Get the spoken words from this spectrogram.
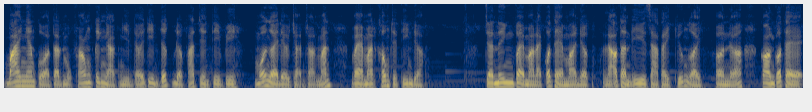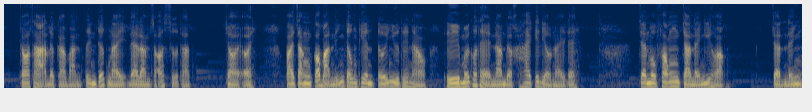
Ba anh em của Tần Mục Phong kinh ngạc nhìn tới tin tức được phát trên TV. Mỗi người đều trợn tròn mắt, vẻ mặt không thể tin được. Trần Ninh vậy mà lại có thể mời được Lão Thần Y ra tay cứu người. Hơn nữa, còn có thể cho thả được cả bản tin tức này để làm rõ sự thật. Trời ơi, phải rằng có bản lĩnh thông thiên tới như thế nào thì mới có thể làm được hai cái điều này đây. Trần Mục Phong tràn đầy nghi hoặc. Trần Ninh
